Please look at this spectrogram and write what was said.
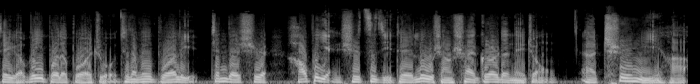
这个微博的博主就在微博里，真的是毫不掩饰自己对路上帅哥的那种呃痴迷哈，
